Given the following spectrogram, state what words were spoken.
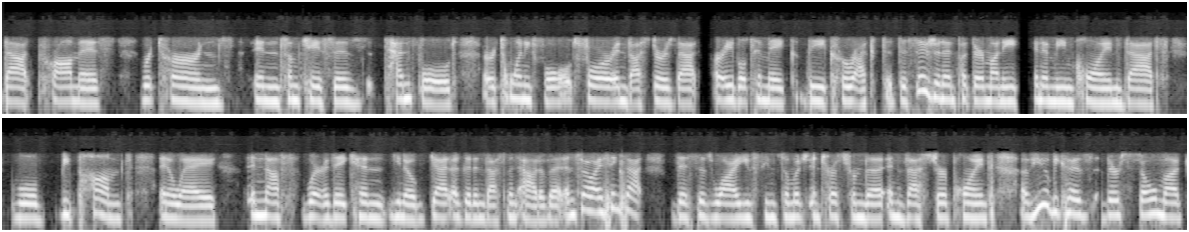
that promise returns in some cases tenfold or twentyfold for investors that are able to make the correct decision and put their money in a meme coin that will be pumped in a way enough where they can, you know, get a good investment out of it. And so I think that this is why you've seen so much interest from the investor point of view because there's so much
